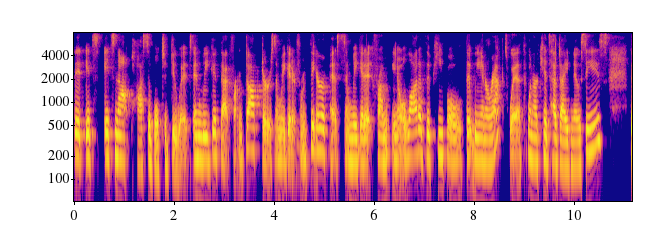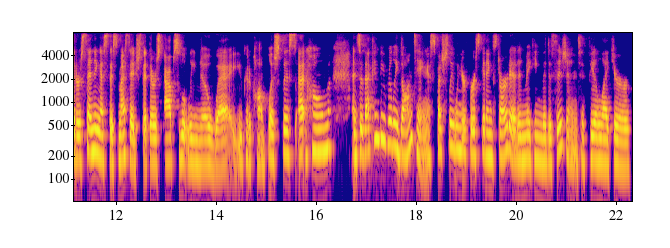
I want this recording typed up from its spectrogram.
that it's it's not possible to do it. And we get that from doctors and we get it from therapists and we get it from you know a lot of the people that we interact with when our kids have diagnoses that are sending us this message that there's absolutely no way you could accomplish this at home. And so that can be really daunting, especially when you're first getting started and making the decision to feel like you're,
